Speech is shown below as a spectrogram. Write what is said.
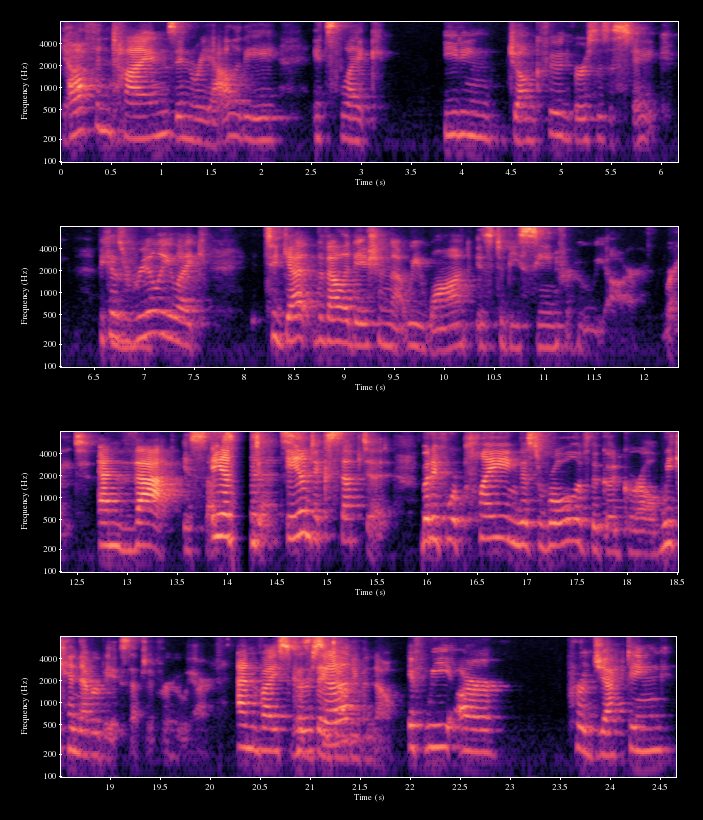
Yeah. Oftentimes, in reality, it's like eating junk food versus a steak. Because mm-hmm. really, like, to get the validation that we want is to be seen for who we are. Right. And that is substance. And, and accepted. But if we're playing this role of the good girl, we can never be accepted for who we are and vice versa. They don't even know. If we are projecting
